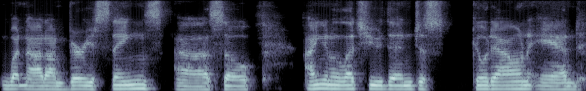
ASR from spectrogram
whatnot on various things. Uh, so I'm going to let you then just go down and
